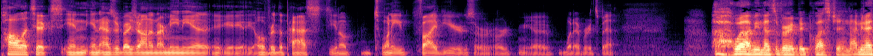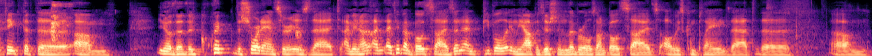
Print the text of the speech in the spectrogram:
politics in in Azerbaijan and Armenia over the past you know 25 years or or uh, whatever it's been well i mean that's a very big question i mean i think that the um you know, the, the quick, the short answer is that, I mean, I, I think on both sides, and, and people in the opposition, liberals on both sides, always complained that the, um,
